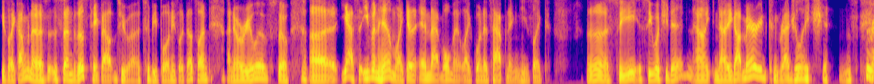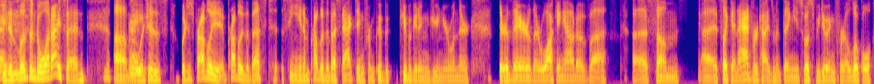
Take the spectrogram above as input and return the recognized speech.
he's like, I'm gonna send this tape out to uh to people. And he's like, that's fine. I know where you live. So uh yes, even him, like in, in that moment, like when it's happening, he's like uh, see, see what you did. Now, now you got married. Congratulations. You didn't listen to what I said, um, Right. which is which is probably probably the best scene and probably the best acting from Cuba, Cuba Gooding Jr. when they're they're there, they're walking out of uh, uh, some. Uh, it's like an advertisement thing he's supposed to be doing for a local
